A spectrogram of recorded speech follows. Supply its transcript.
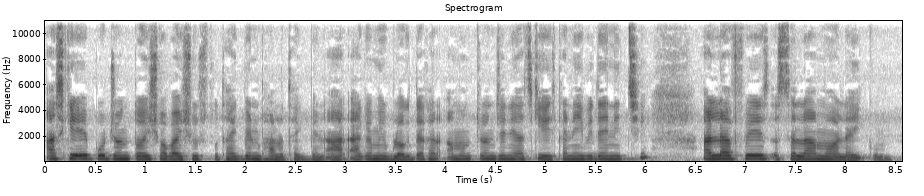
আজকে এ পর্যন্তই। সবাই সুস্থ থাকবেন, ভালো থাকবেন। আর আগামী ব্লগ দেখার আমন্ত্রণ জানিয়ে আজকে এখানেই বিদায় নিচ্ছি। আল্লাহ হাফেজ। আসসালামু আলাইকুম।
